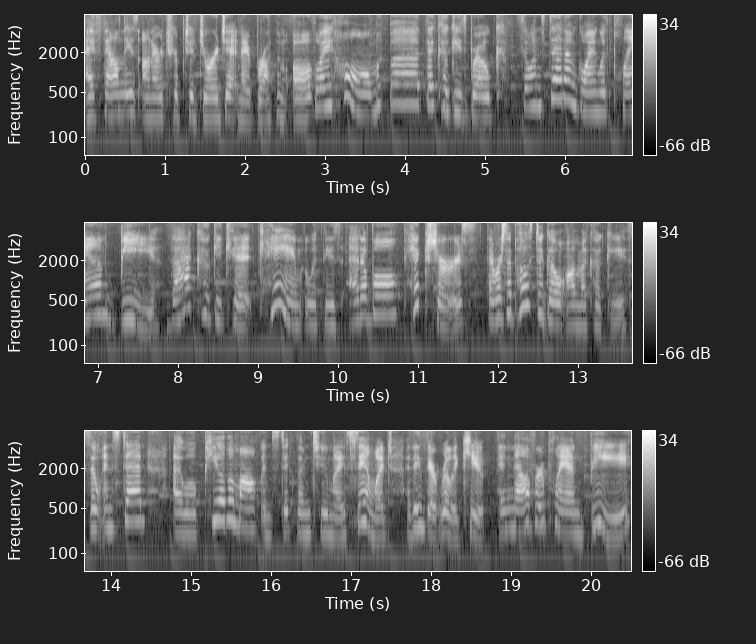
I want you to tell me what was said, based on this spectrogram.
I found these on our trip to Georgia and I brought them all the way home, but the cookies broke. So instead I'm going with plan B. That cookie kit came with these edible picture pictures that were supposed to go on the cookie. So instead, I will peel them off and stick them to my sandwich. I think they're really cute. And now for plan B,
